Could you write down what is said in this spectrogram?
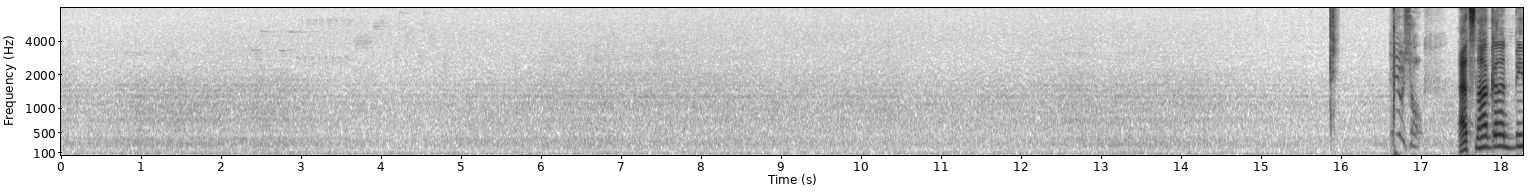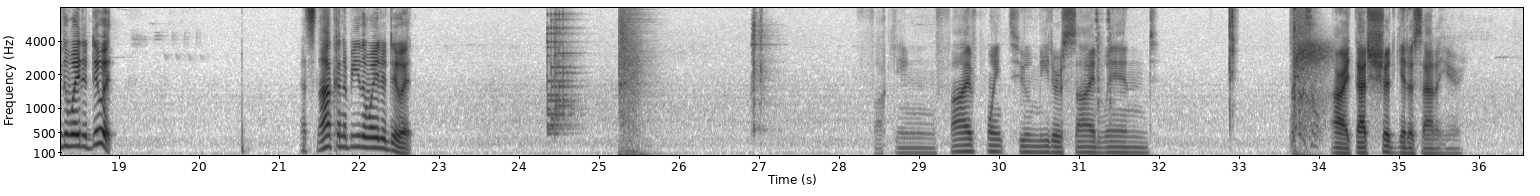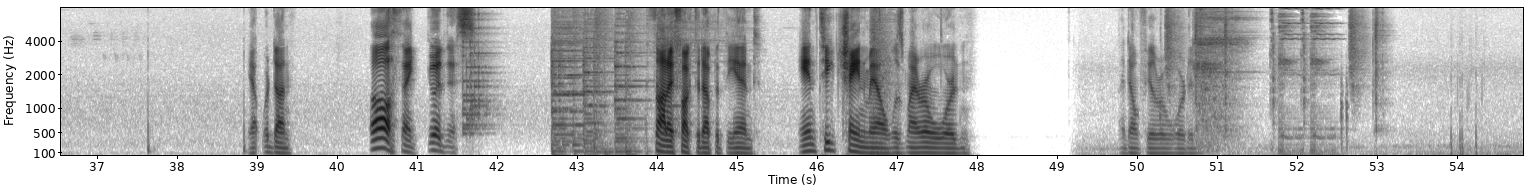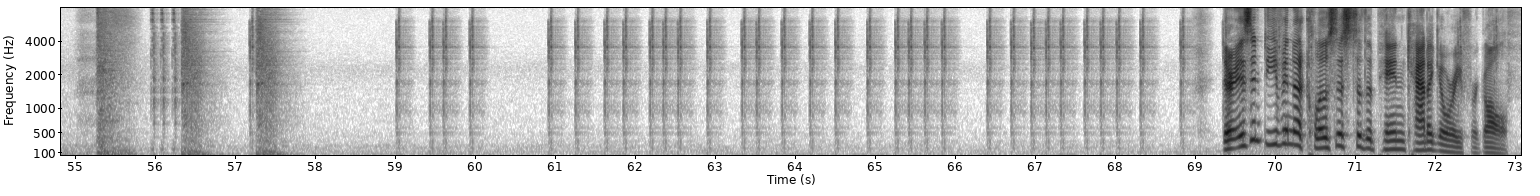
That's not going to be the way to do it. That's not going to be the way to do it. Fucking 5.2 meter side wind. Alright, that should get us out of here. Yep, we're done. Oh, thank goodness. I thought I fucked it up at the end. Antique chainmail was my reward. I don't feel rewarded. There isn't even a closest to the pin category for golf.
